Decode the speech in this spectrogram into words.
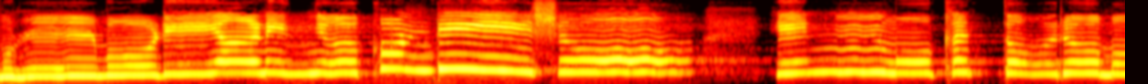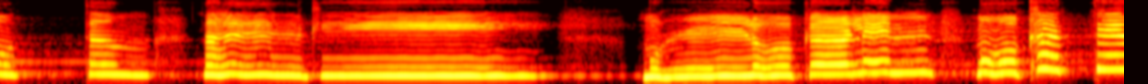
മുൾമൂടിയണിഞ്ഞു കൊണ്ടീശോ എൻ മുഖത്തൊരു മുത്തം നൽകി. മുള്ളുകളിൻ മുഖത്തെ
